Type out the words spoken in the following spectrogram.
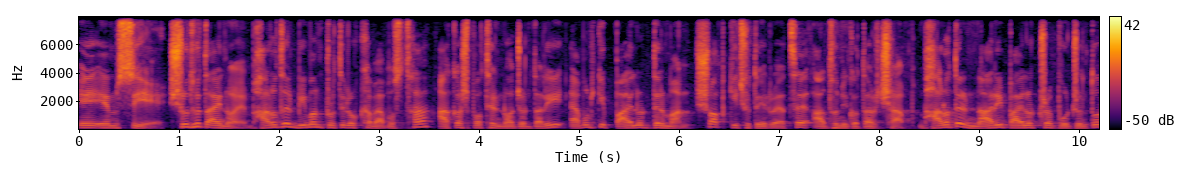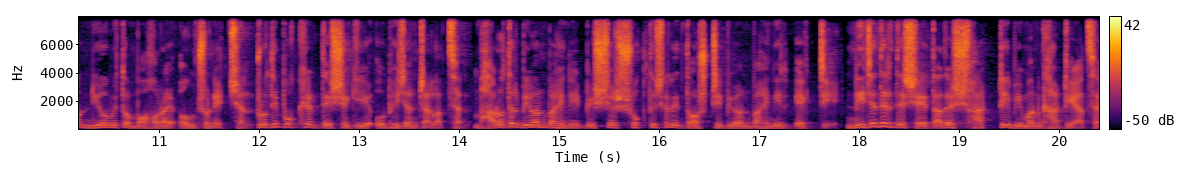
এএমসিএ শুধু তাই নয়, ভারতের বিমান প্রতিরক্ষা ব্যবস্থা, আকাশপথের নজরদারি, এমনকি পাইলটদের মান সবকিছুতেই রয়েছে আধুনিকতার ছাপ। ভারতের নারী পাইলটরা পর্যন্ত নিয়মিত মহড়ায় অংশ নিচ্ছেন। প্রতিপক্ষের দেশে গিয়ে অভিযান চালাচ্ছেন। ভারতের বিমান বাহিনী বিশ্বের শক্তিশালী দশটি বিমান বাহিনীর একটি। নিজেদের দেশে তাদের ষাটটি বিমান ঘাঁটি আছে।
